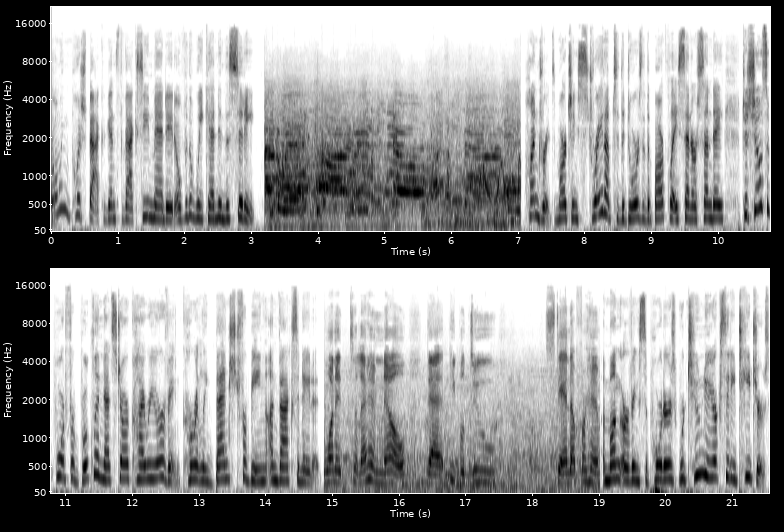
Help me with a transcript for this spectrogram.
growing pushback against the vaccine mandate over the weekend in the city. Hundreds marching straight up to the doors of the Barclays Center Sunday to show support for Brooklyn Nets star Kyrie Irving, currently benched for being unvaccinated. Wanted to let him know that people do stand up for him. Among Irving's supporters were two New York City teachers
